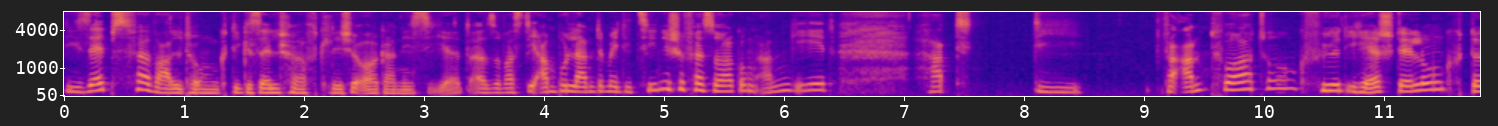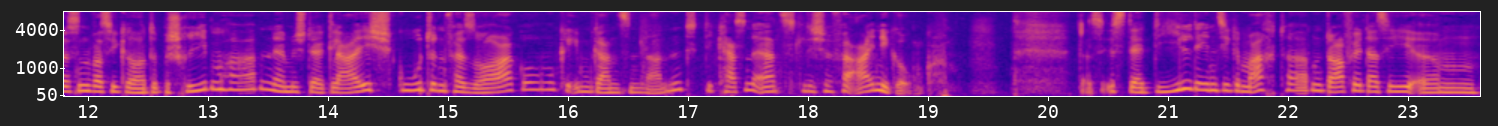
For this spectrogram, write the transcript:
die Selbstverwaltung, die gesellschaftliche organisiert. Also was die ambulante medizinische Versorgung angeht, hat die Verantwortung für die Herstellung dessen, was Sie gerade beschrieben haben, nämlich der gleich guten Versorgung im ganzen Land, die Kassenärztliche Vereinigung. Das ist der Deal, den sie gemacht haben, dafür, dass sie ähm,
